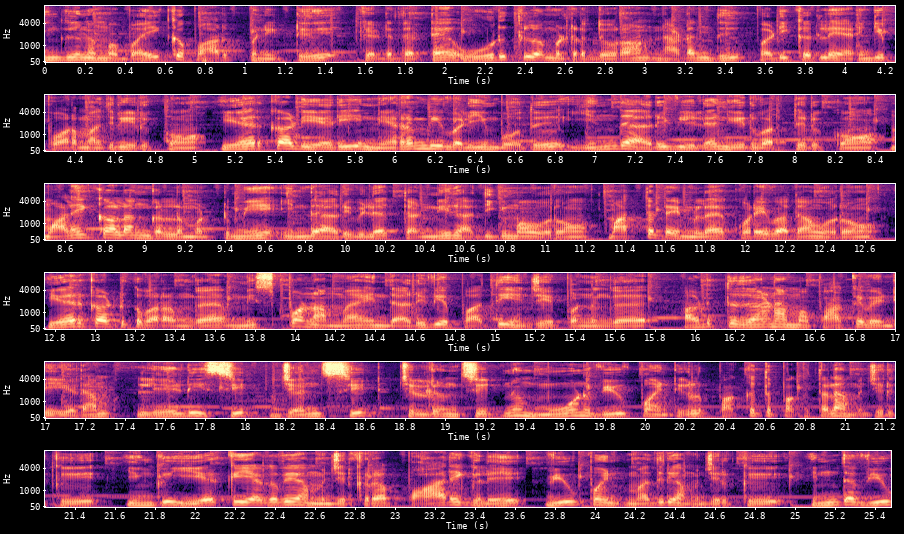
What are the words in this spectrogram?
இங்கு நம்ம பைக்கை பார்க் பண்ணிட்டு கிட்டத்தட்ட ஒரு கிலோமீட்டர் தூரம் நடந்து படிக்கட்டில் இறங்கி போற மாதிரி இருக்கும். ஏற்காடு ஏரி நிரம்பி வழியும் போது இந்த அருவியில நீர் வரத்து இருக்கும். மழைக்காலங்களில் மட்டுமே இந்த அருவியில தண்ணீர் அதிகமாக வரும். மற்ற டைம்ல குறைவாக தான் வரும். ஏற்காட்டுக்கு வரவங்க மிஸ் பண்ணாம இந்த அருவியை பார்த்து என்ஜாய் பண்ணுங்க. அடுத்ததான் நம்ம பார்க்க வேண்டிய இடம் lady seat gents seat children சீட்னு மூணு வியூ பாயிண்ட்கள் பக்கத்து பக்கத்தில் அமைஞ்சிருக்கு. இங்கு இயற்கையாகவே அமைஞ்சிருக்கிற பாறைகளே வியூ பாயிண்ட் மாதிரி அமைஞ்சிருக்கு. இந்த வியூ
